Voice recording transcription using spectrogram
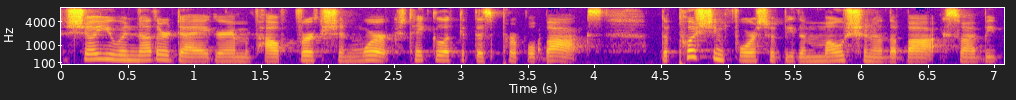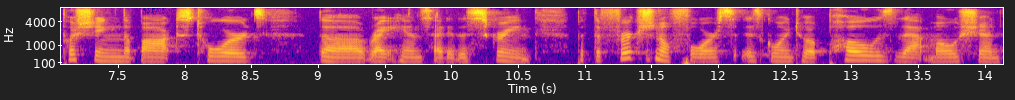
To show you another diagram of how friction works, take a look at this purple box. The pushing force would be the motion of the box, so I'd be pushing the box towards the right hand side of the screen. But the frictional force is going to oppose that motion,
